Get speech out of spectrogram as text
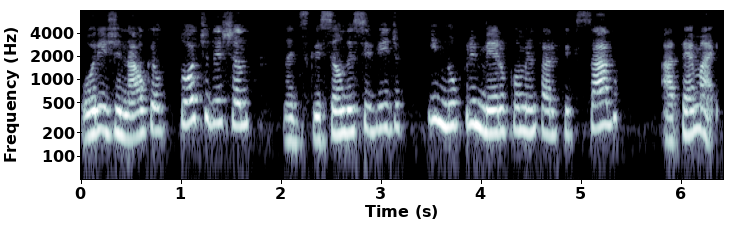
original que eu tô te deixando na descrição desse vídeo e no primeiro comentário fixado. Até mais!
